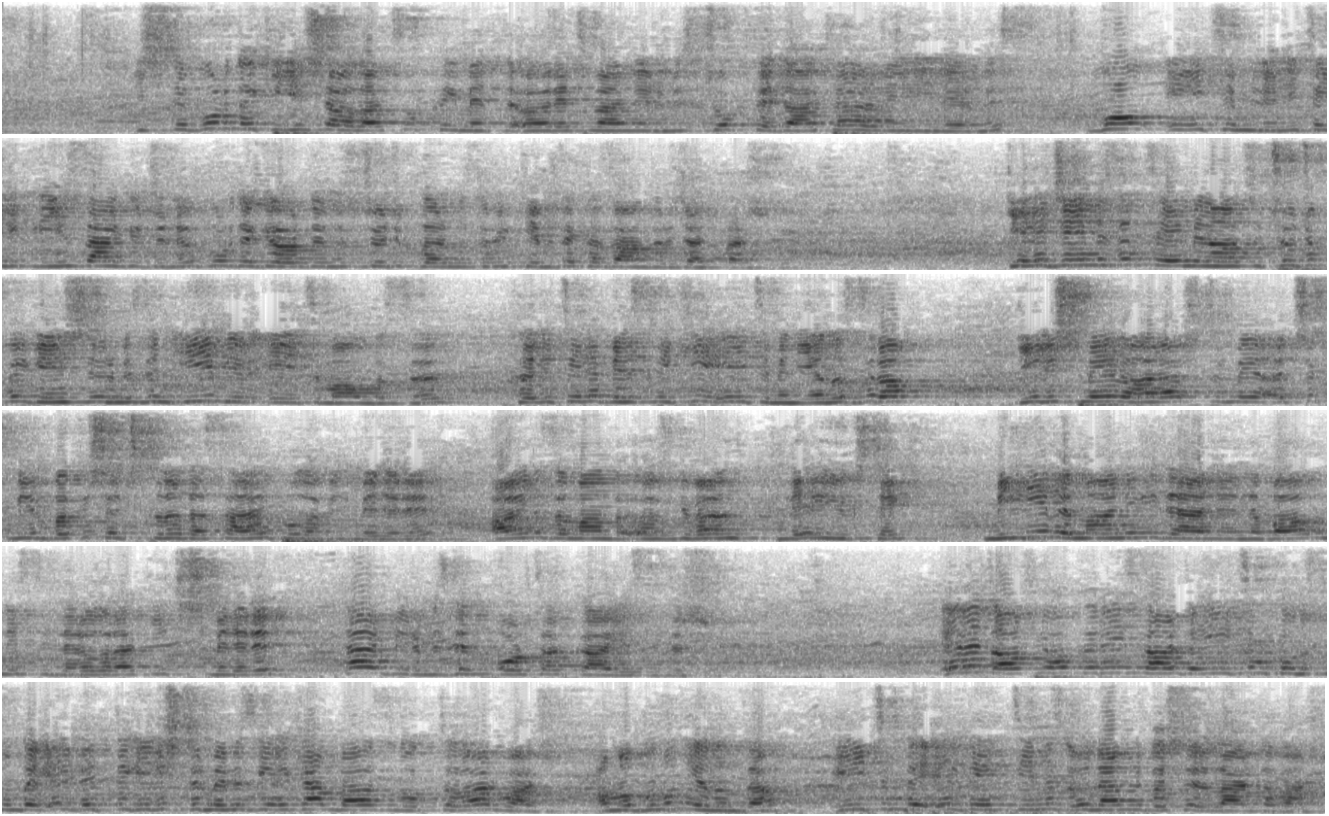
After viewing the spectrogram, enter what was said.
İşte buradaki inşallah çok kıymetli öğretmenlerimiz, çok fedakar velilerimiz bu eğitimli, nitelikli insan gücünü burada gördüğümüz çocuklarımızı ülkemize kazandıracaklar. Geleceğimizin teminatı çocuk ve gençlerimizin iyi bir eğitim alması, kaliteli mesleki eğitimin yanı sıra gelişmeye ve araştırmaya açık bir bakış açısına da sahip olabilmeleri, aynı zamanda özgüvenleri yüksek, milli ve manevi değerlerine bağlı nesiller olarak yetişmeleri her birimizin ortak gayesidir. Evet Afyonkarahisar'da eğitim konusunda elbette geliştirmemiz gereken bazı noktalar var. Ama bunun yanında eğitimde elde ettiğimiz önemli başarılar da var.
